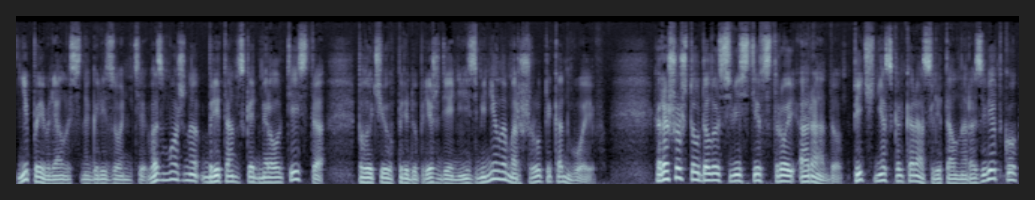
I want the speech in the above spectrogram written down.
не появлялось на горизонте. Возможно, британское адмиралтейство, получив предупреждение, изменило маршруты конвоев. Хорошо, что удалось ввести в строй Араду. Пич несколько раз летал на разведку,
